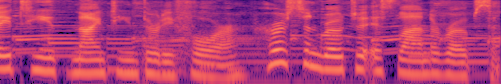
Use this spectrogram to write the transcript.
18, 1934, Hurston wrote to Eslanda Robeson,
